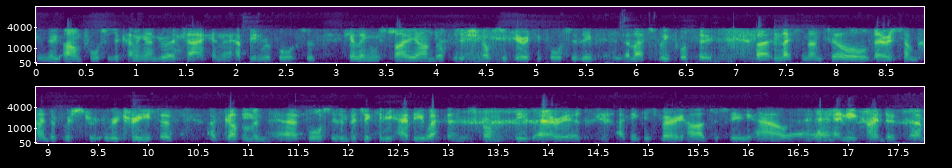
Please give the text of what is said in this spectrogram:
you know, armed forces are coming under attack, and there have been reports of killings by the armed opposition of security forces in the last week or two. But unless and until there is some kind of restri- retreat of uh, government uh, forces, and particularly heavy weapons from these areas, I think it's very hard to see how uh, any kind of um,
